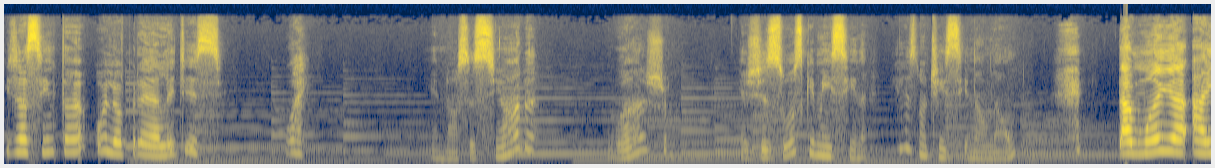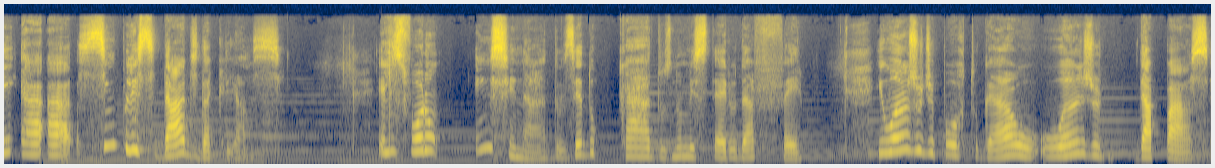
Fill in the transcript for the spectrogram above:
E Jacinta olhou para ela e disse: Uai, é Nossa Senhora, o anjo, é Jesus que me ensina. Eles não te ensinam, não. Tamanha a, a, a simplicidade da criança. Eles foram ensinados, educados no mistério da fé. E o anjo de Portugal, o anjo da paz,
